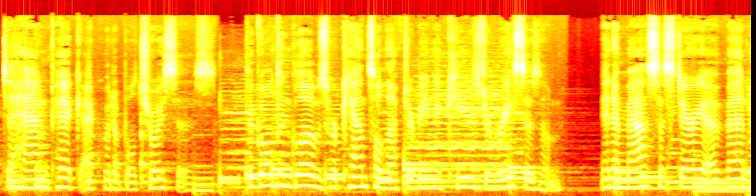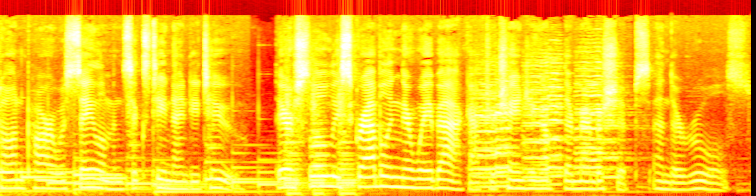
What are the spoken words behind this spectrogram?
to handpick equitable choices. The Golden Globes were canceled after being accused of racism in a mass hysteria event on par with Salem in 1692. They are slowly scrabbling their way back after changing up their memberships and their rules.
